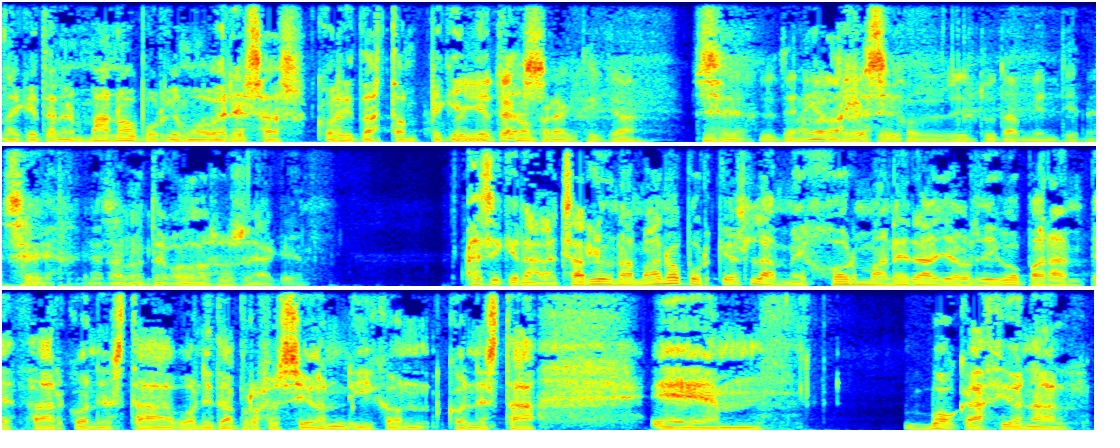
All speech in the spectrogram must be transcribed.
hay que tener mano porque mover esas cositas tan pequeñitas. yo tengo práctica. Sí, yo tenía tres hijos y tú también tienes. Sí, yo también tengo dos, o sea que. Así que nada, echarle una mano porque es la mejor manera, ya os digo, para empezar con esta bonita profesión y con, con esta eh, vocacional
